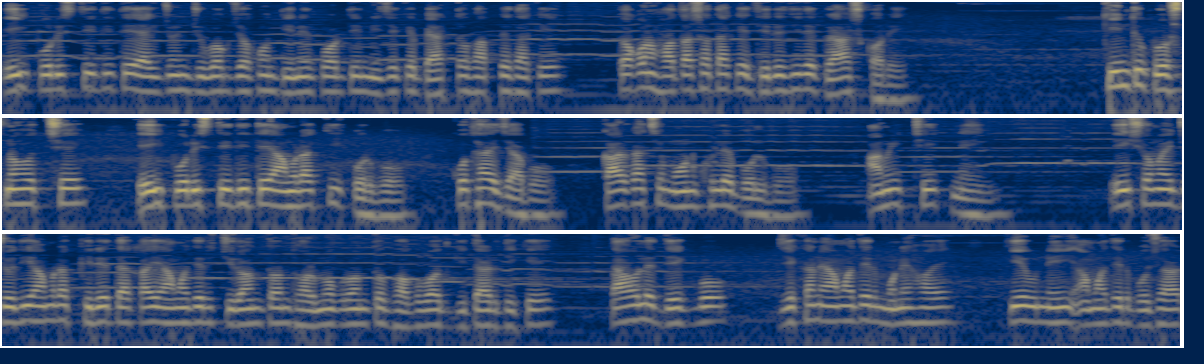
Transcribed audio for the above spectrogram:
এই পরিস্থিতিতে একজন যুবক যখন দিনের পর দিন নিজেকে ব্যর্থ ভাবতে থাকে, তখন হতাশা তাকে ধীরে ধীরে গ্রাস করে। কিন্তু প্রশ্ন হচ্ছে, এই পরিস্থিতিতে আমরা কি করব? কোথায় যাব? কার কাছে মন খুলে বলব? আমি ঠিক নেই। এই সময় যদি আমরা ফিরে তাকাই আমাদের চিরন্তন ধর্মগ্রন্থ ভগবদ্গীতার দিকে তাহলে দেখব যেখানে আমাদের মনে হয় কেউ নেই আমাদের বোঝার,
